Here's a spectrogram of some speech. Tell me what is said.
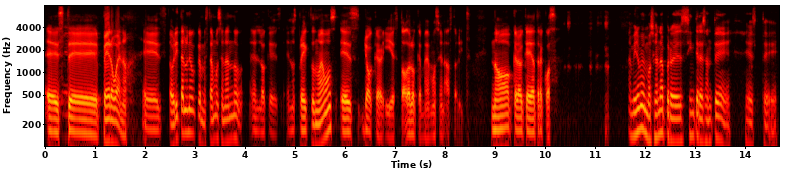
Este, pero bueno, ahorita lo único que me está emocionando en lo que es, en los proyectos nuevos es Joker y es todo lo que me ha emocionado hasta ahorita. No creo que haya otra cosa. A mí no me emociona, pero es interesante. Este,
